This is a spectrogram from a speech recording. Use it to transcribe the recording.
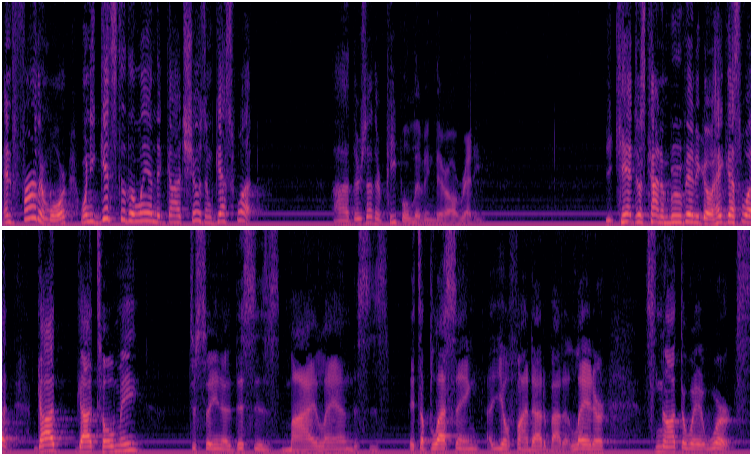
And furthermore, when he gets to the land that God shows him, guess what? Uh, there's other people living there already. You can't just kind of move in and go, hey, guess what? God, God told me just so you know, this is my land. This is, it's a blessing. You'll find out about it later. It's not the way it works.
